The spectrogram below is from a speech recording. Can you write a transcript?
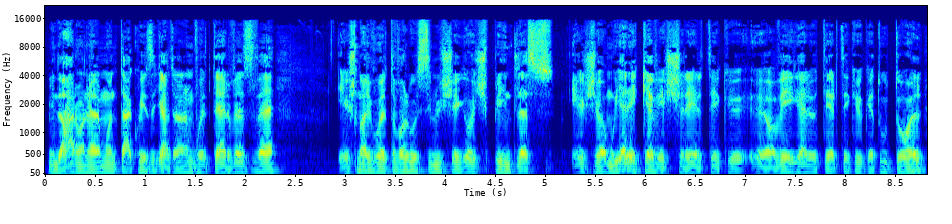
Mind a hárman elmondták, hogy ez egyáltalán nem volt tervezve, és nagy volt a valószínűsége, hogy sprint lesz, és amúgy elég kevéssel érték ő, a vége előtt érték őket utol.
